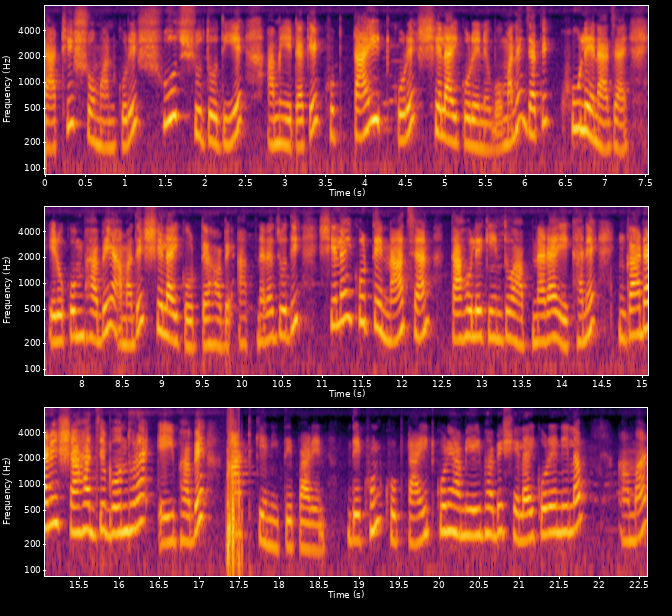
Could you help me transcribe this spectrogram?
লাঠির সমান করে সুচ সুতো দিয়ে আমি এটাকে খুব টাইট করে সেলাই করে নেব মানে যাতে খুলে না যায়। এরকমভাবে আমাদের সেলাই করতে হবে। আপনারা যদি সেলাই করতে না চান, তাহলে কিন্তু আপনারা এখানে গার্ডারের সাহায্যে বন্ধুরা এইভাবে আটকে নিতে পারেন। দেখুন, খুব টাইট করে আমি এইভাবে সেলাই করে নিলাম। আমার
